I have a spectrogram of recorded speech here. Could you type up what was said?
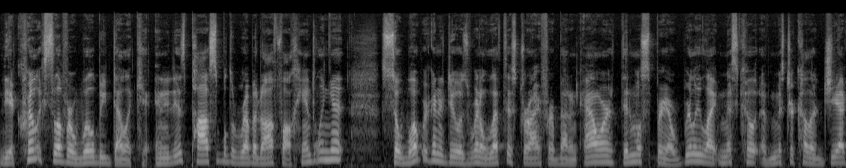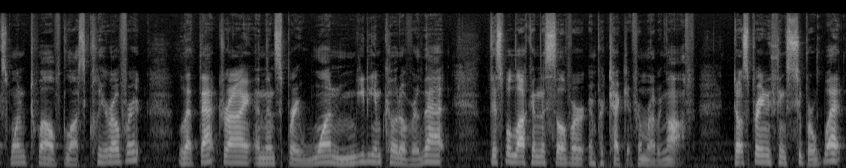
The acrylic silver will be delicate and it is possible to rub it off while handling it. So what we're going to do is we're going to let this dry for about an hour. Then we'll spray a really light mist coat of Mr. Color GX112 Gloss Clear over it let that dry, and then spray one medium coat over that. This will lock in the silver and protect it from rubbing off. Don't spray anything super wet,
